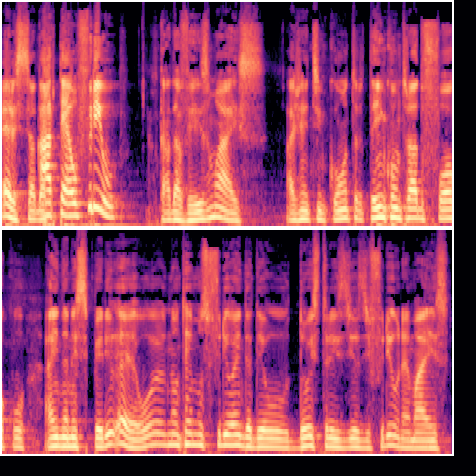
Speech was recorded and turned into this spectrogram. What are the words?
É, ele se adapta... Até o frio. Cada vez mais. A gente encontra, tem encontrado foco ainda nesse período. É, não temos frio ainda, deu dois, três dias de frio, né? Mas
